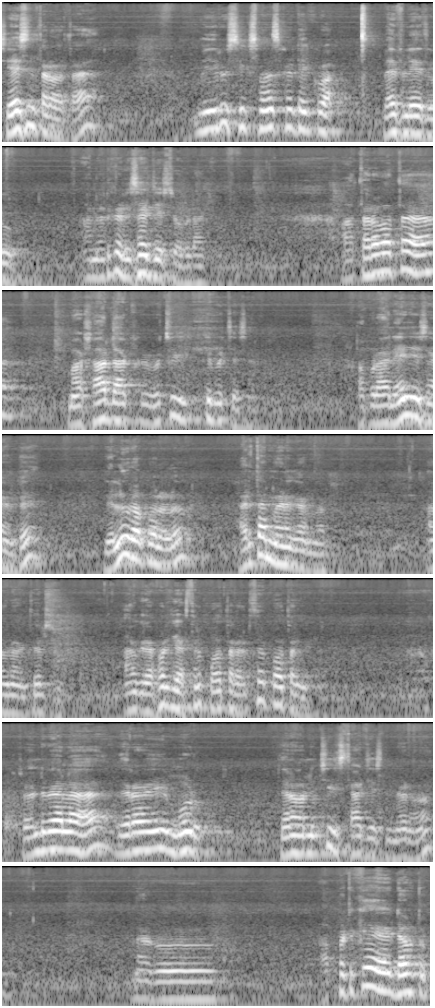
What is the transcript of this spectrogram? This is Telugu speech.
చేసిన తర్వాత మీరు సిక్స్ మంత్స్ కంటే ఎక్కువ లైఫ్ లేదు అన్నట్టుగా డిసైడ్ చేశారు ఒక డాక్టర్. ఆ తర్వాత మా షార్ డాక్టర్ వచ్చి ట్రీట్మెంట్ చేశారు. అప్పుడు ఆయన ఏం చేశారంటే నెల్లూరు అపోలలో హరిత మేడం గారు ఉన్నారు. ఆమె నాకు తెలుసు. ఆమెకు రెఫర్ చేస్తారు పోతారంటే అంటే పోతాను రెండు వేల ఇరవై మూడు జనవరి నుంచి స్టార్ట్ చేసింది మేడం. నాకు అప్పటికే డౌట్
